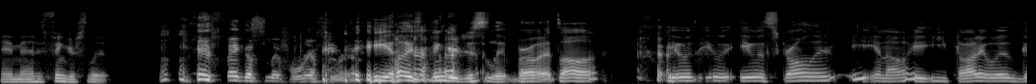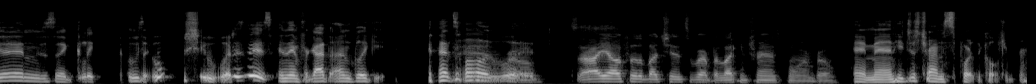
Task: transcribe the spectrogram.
Hey man, his finger slipped. His finger slipped for real, for real. Yo, his finger just slipped, bro. That's all. He was he was he was scrolling. He you know he he thought it was good and just like click. He was like, "Ooh, shoot, what is this?" And then forgot to unclick it. That's all it Man, was. bro. So how y'all feel about Chance the Rapper liking trans porn, bro? Hey man, he just trying to support the culture, bro.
